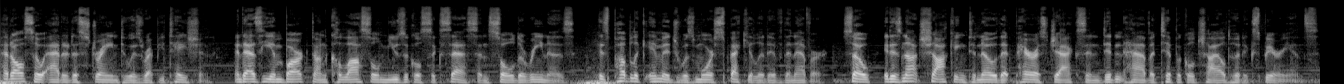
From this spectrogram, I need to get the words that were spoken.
had also added a strain to his reputation, and as he embarked on colossal musical success and sold arenas, his public image was more speculative than ever. So, it is not shocking to know that Paris Jackson didn't have a typical childhood experience.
